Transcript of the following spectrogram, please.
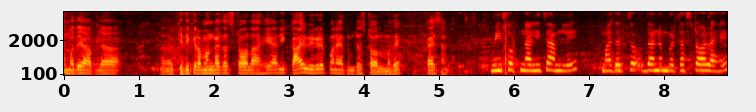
मध्ये आपल्या किती क्रमांकाचा स्टॉल आहे आणि काय वेगळेपण आहे तुमच्या स्टॉलमध्ये? काय सांगा? मी स्वप्नाली चांबले माझा चौदा नंबरचा स्टॉल आहे.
